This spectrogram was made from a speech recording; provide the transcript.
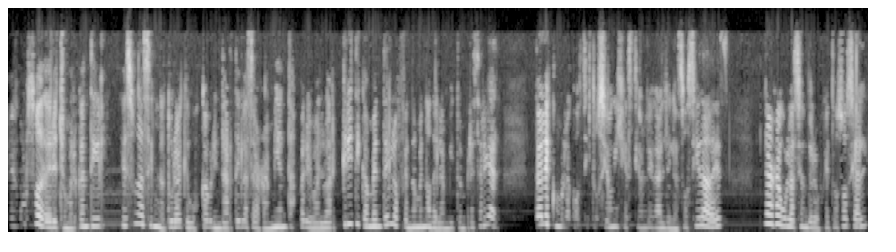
El curso de Derecho Mercantil es una asignatura que busca brindarte las herramientas para evaluar críticamente los fenómenos del ámbito empresarial, tales como la constitución y gestión legal de las sociedades, la regulación del objeto social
